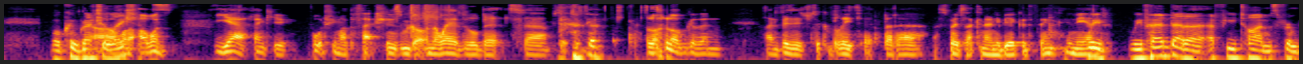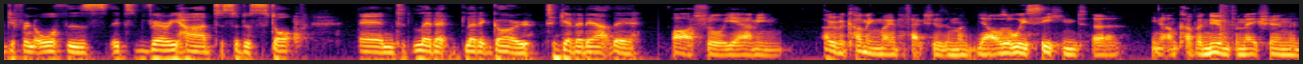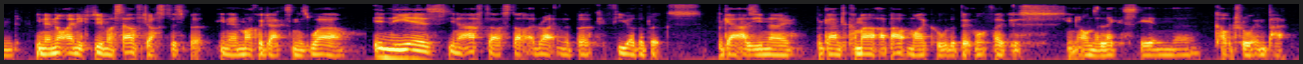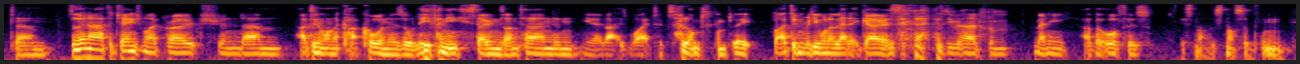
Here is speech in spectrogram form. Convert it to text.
well, congratulations. I want, I want, yeah, thank you. Fortunately, my perfectionism got in the way a little bit. Uh, so it took me a lot longer than I envisaged to complete it, but uh, I suppose that can only be a good thing in the end. We've, we've heard that a, a few times from different authors. It's very hard to sort of stop and let it let it go to get it out there. Oh, sure, yeah. I mean, overcoming my imperfectionism. Yeah, I was always seeking to you know uncover new information and you know not only to do myself justice, but you know Michael Jackson as well. In the years, you know, after I started writing the book, a few other books began, as you know, began to come out about Michael with a bit more focus, you know, on the legacy and the cultural impact. Um, so then I had to change my approach, and um, I didn't want to cut corners or leave any stones unturned, and you know that is why it took so long to complete. But I didn't really want to let it go, as as you've heard from many other authors. It's not it's not something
